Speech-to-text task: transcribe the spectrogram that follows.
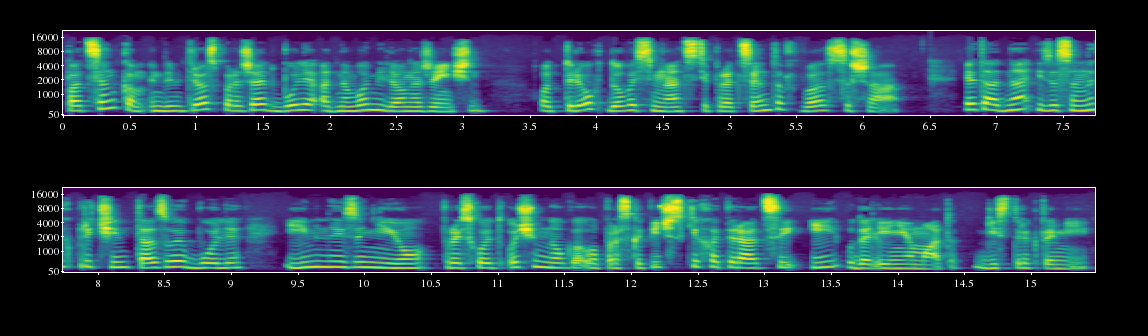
По оценкам, эндометриоз поражает более 1 миллиона женщин, от 3 до 18% в США. Это одна из основных причин тазовой боли, и именно из-за нее происходит очень много лапароскопических операций и удаления маток, гистерэктомии.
